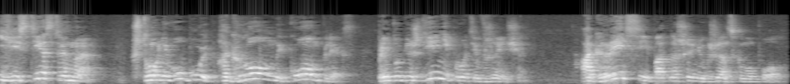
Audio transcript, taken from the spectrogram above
И естественно, что у него будет огромный комплекс предубеждений против женщин – агрессии по отношению к женскому полу,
